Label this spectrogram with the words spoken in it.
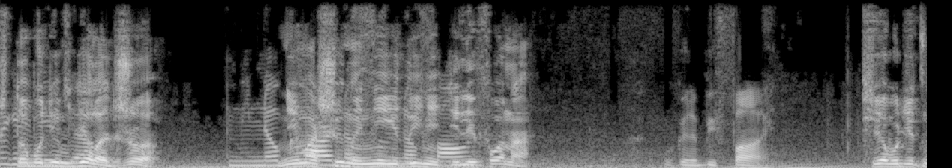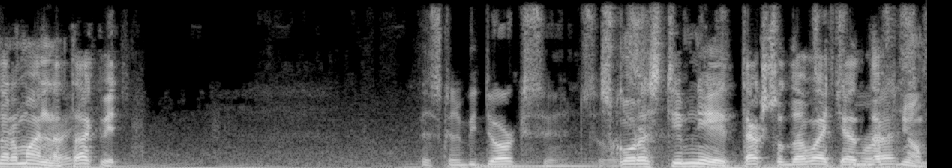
Что будем делать, Джо? Ни машины, ни еды, ни телефона. Все будет нормально, так ведь? Скоро стемнеет, так что давайте отдохнем.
